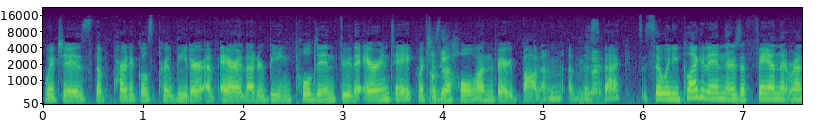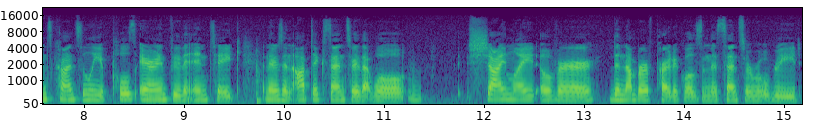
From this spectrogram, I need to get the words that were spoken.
which is the particles per liter of air that are being pulled in through the air intake, which is the hole on the very bottom of the Okay. Speck. So when you plug it in, there's a fan that runs constantly. It pulls air in through the intake, and there's an optic sensor that will shine light over the number of particles, and the sensor will read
